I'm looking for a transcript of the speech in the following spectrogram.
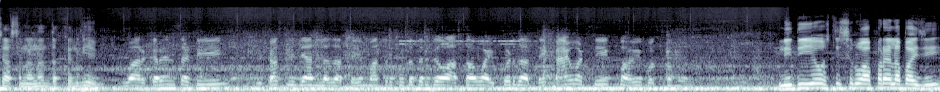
शासनानं दखल घ्यावी. वारकऱ्यांसाठी विकास निधी आणला जाते मात्र कुठंतरी जेव्हा असा वायपट जाते काय वाटते एक भावी भक्त म्हणून? निधी व्यवस्थिशीर वापरायला पाहिजे.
